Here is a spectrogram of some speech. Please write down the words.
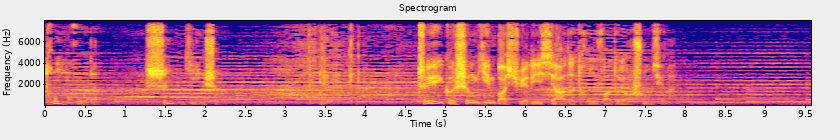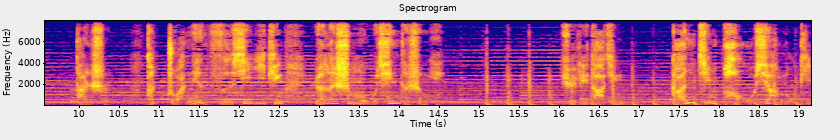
痛苦的。呻吟声，这个声音把雪梨吓得头发都要竖起来。但是，他转念仔细一听，原来是母亲的声音。雪梨大惊，赶紧跑下楼梯。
